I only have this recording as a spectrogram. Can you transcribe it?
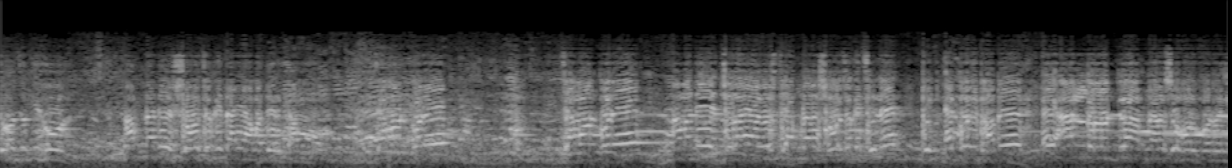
সহযোগী হন। আপনাদের সহযোগিতাই আমাদের যেমন করে যেমন করে আমাদের জুলাই আগস্টে আপনারা সহযোগী ছিলেন, ঠিক একইভাবে এই আন্দোলনকে আপনারা সফল করবেন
